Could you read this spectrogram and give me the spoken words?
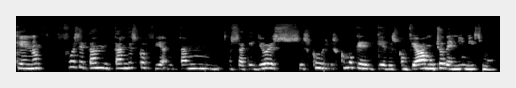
que no fuese tan, tan desconfiada, tan, o sea, que yo es, es, como que, desconfiaba mucho de mí mismo.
